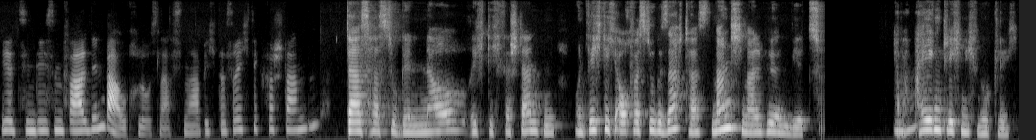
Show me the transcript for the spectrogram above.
jetzt in diesem Fall den Bauch loslassen. Habe ich das richtig verstanden? Das hast du genau richtig verstanden. Und wichtig auch, was du gesagt hast, manchmal hören wir zu, aber mhm. eigentlich nicht wirklich,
